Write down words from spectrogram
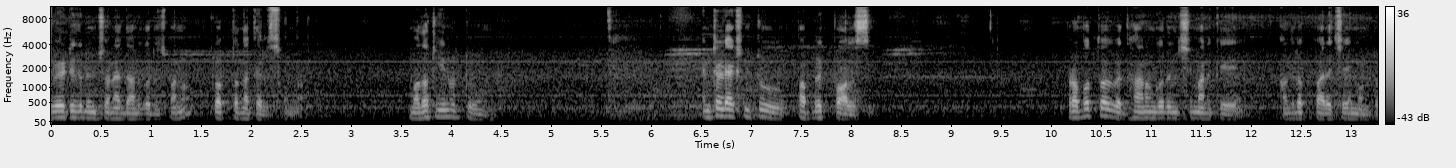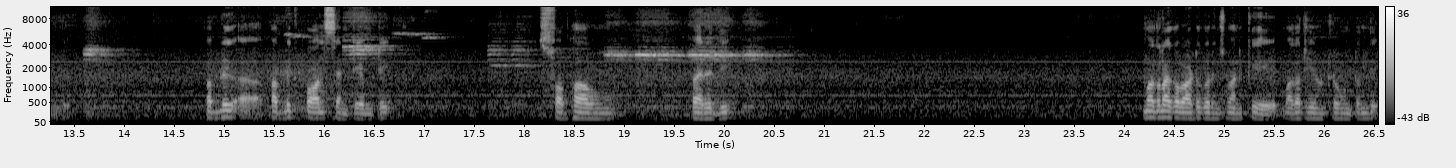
వేటి గురించి అనే దాని గురించి మనం క్లుప్తంగా తెలుసుకుందాం. మొదటి unit introduction to public policy ప్రభుత్వ విధానం గురించి మనకి అందులో పరిచయం ఉంటుంది. పబ్లిక్ పబ్లిక్ పాలసీ అంటే ఏమిటి? స్వభావం పరిధి. మొదలగు వాటి గురించి మనకి మొదటి యూనిట్లో ఉంటుంది.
